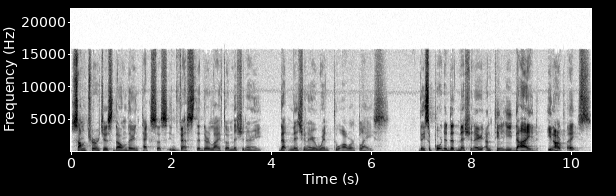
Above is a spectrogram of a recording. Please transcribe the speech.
Some churches down there in Texas invested their life to a missionary. That missionary went to our place. They supported that missionary until he died in our place.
